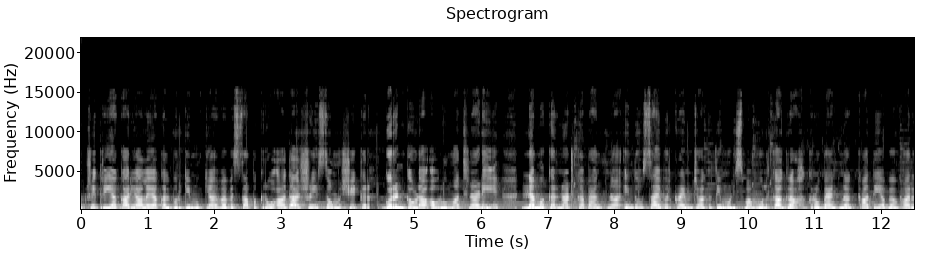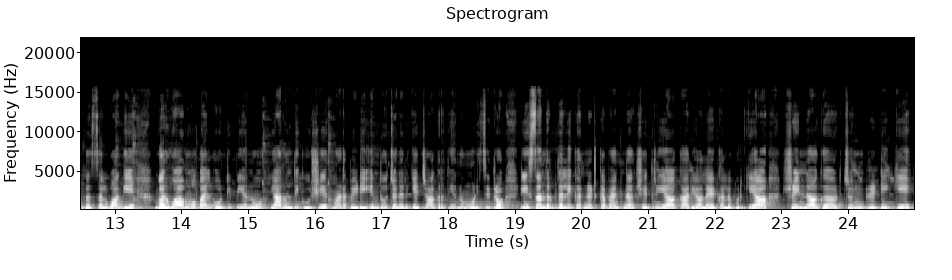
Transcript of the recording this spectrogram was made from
ಕ್ಷೇತ್ರೀಯ ಕಾರ್ಯಾಲಯ ಕಲಬುರಗಿ ಮುಖ್ಯ ವ್ಯವಸ್ಥಾಪಕರು ಆದ ಶ್ರೀ ಸೋಮಶೇಖರ್ ಗುರನ್ಗೌಡ ಅವರು ಮಾತನಾಡಿ, ನಮ್ಮ ಕರ್ನಾಟಕ ಬ್ಯಾಂಕ್ನ ಇಂದು ಸೈಬರ್ ಕ್ರೈಂ ಜಾಗೃತಿ ಮೂಡಿಸುವ ಮೂಲಕ ಗ್ರಾಹಕರು ಬ್ಯಾಂಕ್ನ ಖಾತೆಯ ವ್ಯವಹಾರದ ಸಲುವಾಗಿ ಬರುವ ಮೊಬೈಲ್ ಒಟಿಪಿಯನ್ನು ಯಾರೊಂದಿಗೂ ಶೇರ್ ಮಾಡಬೇಡಿ ಎಂದು ಜನರಿಗೆ ಜಾಗೃತಿಯನ್ನು ಮೂಡಿಸಿದರು. ಈ ಸಂದರ್ಭದಲ್ಲಿ ಕರ್ನಾಟಕ ಬ್ಯಾಂಕ್ನ ಕ್ಷೇತ್ರೀಯ ಕಾರ್ಯಾಲಯ ಕಲಬುರಗಿಯ ಶ್ರೀ ನಾಗಾರ್ಜುನ್ ರೆಡ್ಡಿ ಕೆ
